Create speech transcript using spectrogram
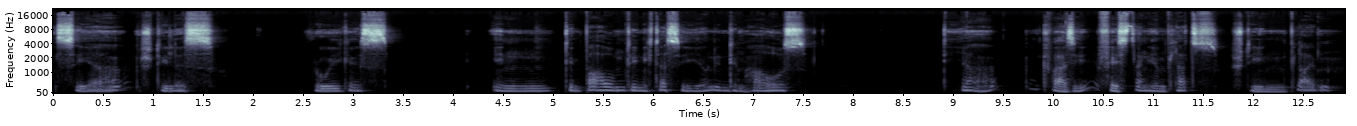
sehr Stilles, Ruhiges in dem Baum, den ich da sehe und in dem Haus, die ja quasi fest an ihrem Platz stehen bleiben.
